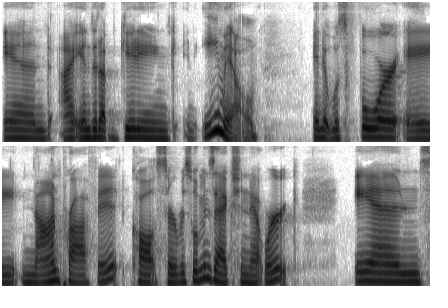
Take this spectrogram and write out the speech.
And I ended up getting an email and it was for a nonprofit called Service Women's Action Network. And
